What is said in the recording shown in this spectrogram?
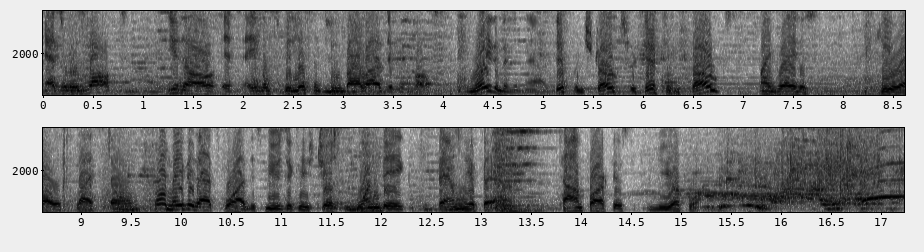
as a result, you know, it's able to be listened to by a lot of different folks. Wait a minute now, different strokes for different folks? My greatest hero is Sly Stone. Well, maybe that's why this music is just one big family affair. Tom Farkas, New York One.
